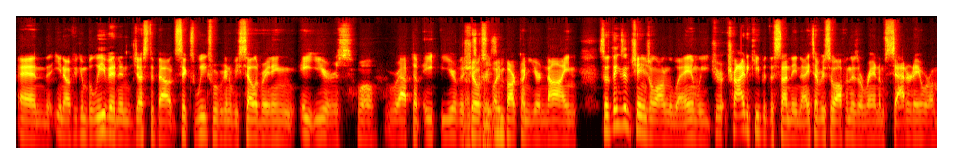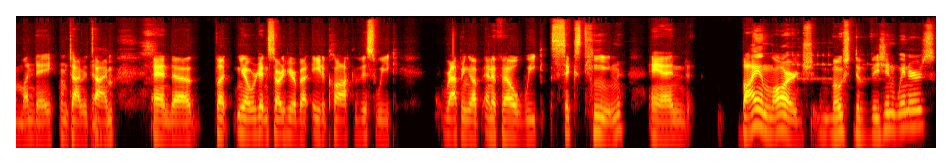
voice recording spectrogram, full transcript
And you know, if you can believe it, in just about six weeks, we're going to be celebrating eight years. Well, wrapped up eighth year of the That's show, so embark on year nine. So things have changed along the way, and we tr- try to keep it the Sunday nights. Every so often, there's a random Saturday or a Monday from time to Yeah. time. And uh, but you know, we're getting started here about eight o'clock this week, wrapping up NFL Week 16, and by and large, most division winners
